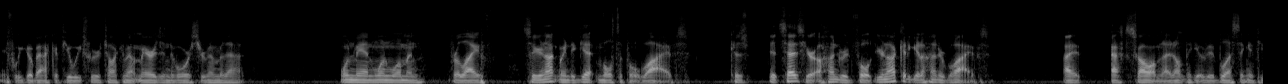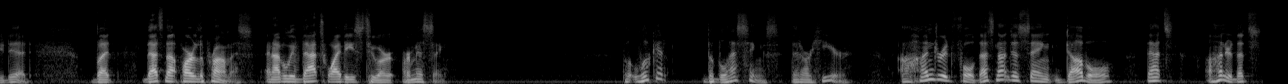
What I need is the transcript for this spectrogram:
if we go back a few weeks, we were talking about marriage and divorce. Remember that? One man, one woman for life. So you're not going to get multiple wives. Because it says here a hundredfold. You're not going to get a hundred wives. I asked Solomon, I don't think it would be a blessing if you did. But that's not part of the promise. And I believe that's why these two are, are missing. But look at the blessings that are here. A hundredfold. That's not just saying double, that's a hundred. That's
